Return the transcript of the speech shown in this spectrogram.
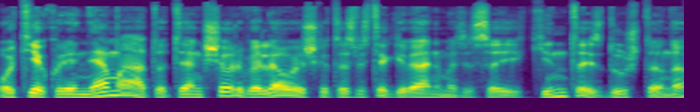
O tie, kurie nemato, tai anksčiau ir vėliau, aišku, tas vis tiek gyvenimas jisai kinta, jis dušta, na,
